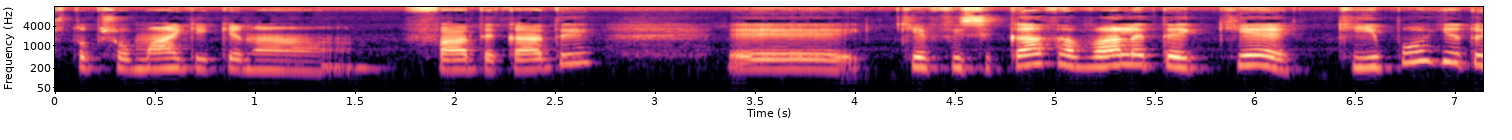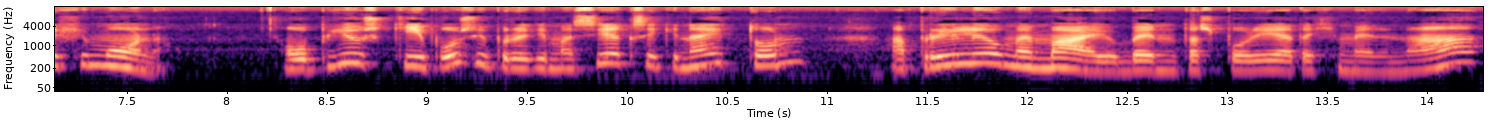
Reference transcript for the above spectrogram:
στο ψωμάκι και να φάτε κάτι. Ε, και φυσικά θα βάλετε και κήπο για το χειμώνα. Ο οποίος κήπος, η προετοιμασία ξεκινάει τον Απρίλιο με Μάιο. Μπαίνουν τα σπορία τα χειμερινά,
